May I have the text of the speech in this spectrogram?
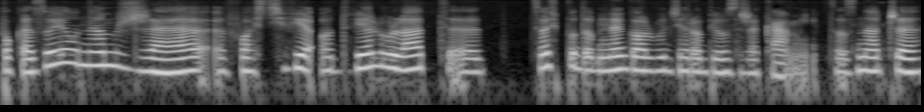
pokazują nam, że właściwie od wielu lat coś podobnego ludzie robią z rzekami. To znaczy,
